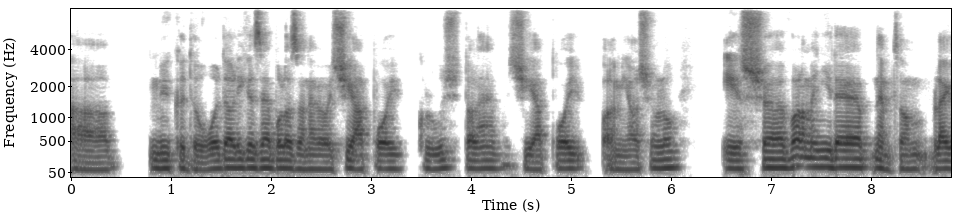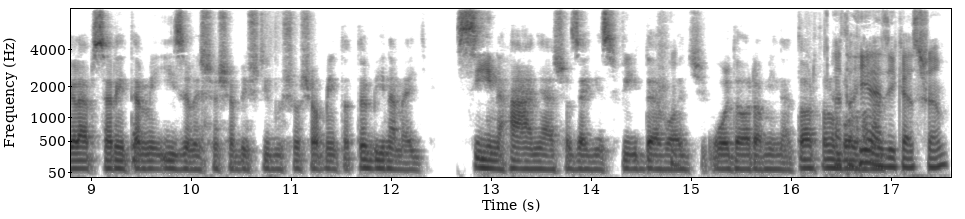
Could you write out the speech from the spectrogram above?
a működő oldal igazából az a neve, hogy Siapoy Cluj talán, vagy Siapoy, valami hasonló, és valamennyire, nem tudom, legalább szerintem ízlésesebb és stílusosabb, mint a többi, nem egy színhányás az egész feedre, vagy oldalra minden tartalomból. Hát a hiányzik ez sem.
